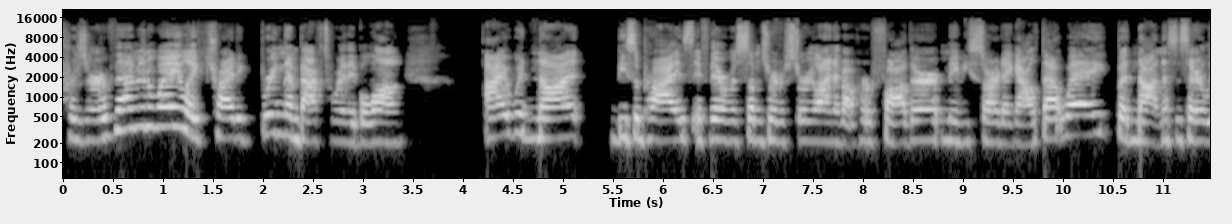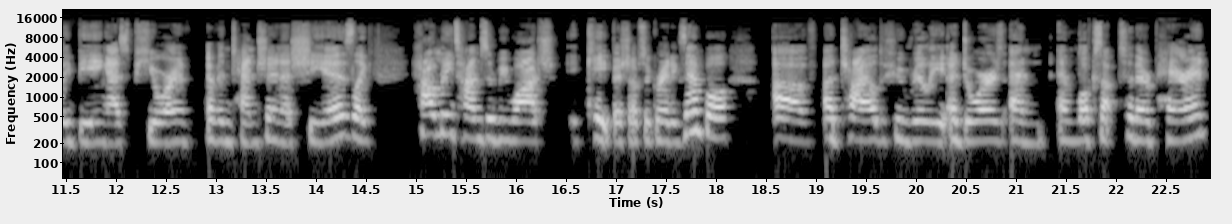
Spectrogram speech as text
preserve them in a way, like try to bring them back to where they belong. I would not be surprised if there was some sort of storyline about her father maybe starting out that way, but not necessarily being as pure of intention as she is. Like, how many times did we watch Kate Bishop's a great example of a child who really adores and and looks up to their parent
